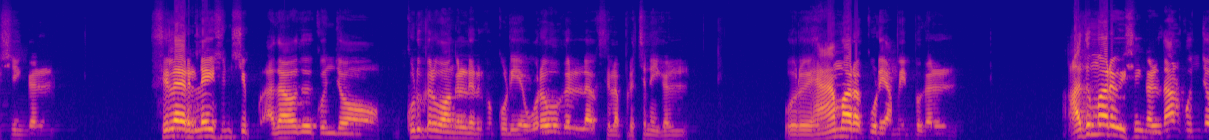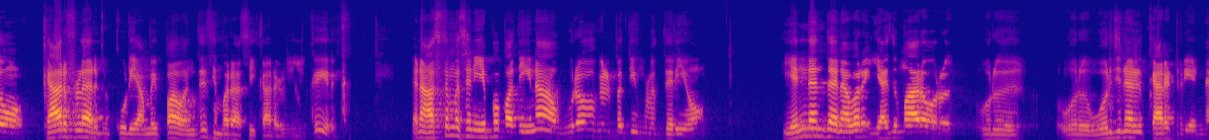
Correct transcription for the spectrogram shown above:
விஷயங்கள் சில ரிலேஷன்ஷிப் அதாவது கொஞ்சம் குடுக்கல் வாங்கல் இருக்கக்கூடிய உறவுகளில் சில பிரச்சனைகள் ஒரு ஹேமரக்கூடிய அமைப்புகள் அது மாதிரி விஷயங்கள் தான் கொஞ்சம் கேர்ஃபுல்லாக இருக்கக்கூடிய அமைப்பாக வந்து சிம்மராசிக்காரர்களுக்கு இருக்கு. ஏன்னா அஸ்தம சனி எப்போ பார்த்தீங்கன்னா உறவுகள் பற்றி உங்களுக்கு தெரியும். எந்தெந்த நபர் எது மாதிரி ஒரு ஒரு ஒரு ஒரிஜினல் கேரக்டர் என்ன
